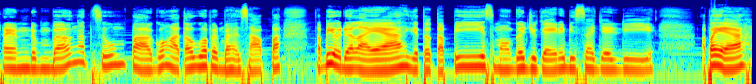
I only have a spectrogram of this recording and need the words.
Random banget sumpah. Gue nggak tahu gue pengen bahas apa. Tapi udahlah ya gitu. Tapi semoga juga ini bisa jadi apa ya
